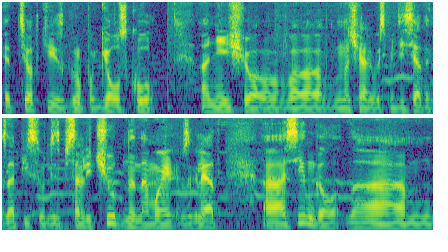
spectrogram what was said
Это тетки из группы Girl School. Они еще в, в начале 80-х записывали, записали чудный, на мой взгляд, э, сингл, э,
